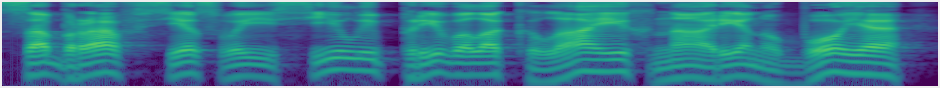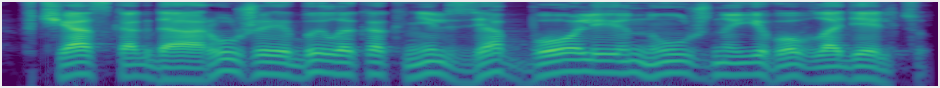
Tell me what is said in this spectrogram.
собрав все свои силы, приволокла их на арену боя в час, когда оружие было как нельзя более нужно его владельцу.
